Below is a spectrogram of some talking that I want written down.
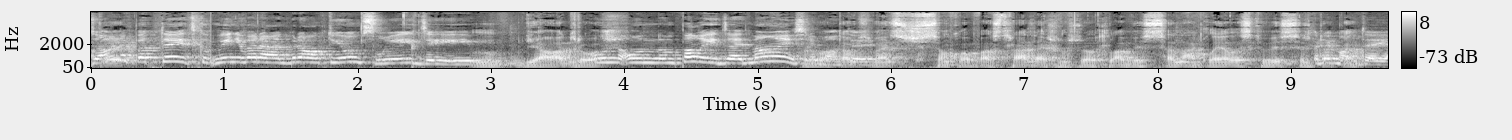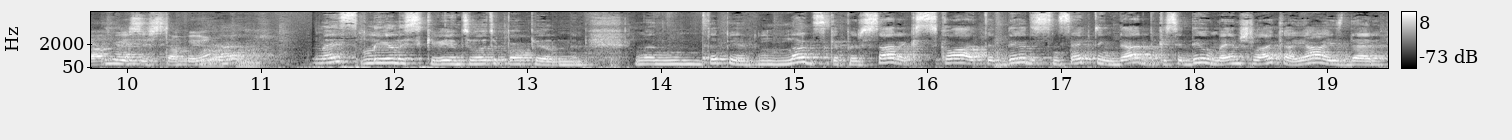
Zana pat teica, ka viņi varētu braukt jums līdzi Jā, droši. un, un palīdzēt mājas Protams, remontēt. mēs taču esam kopā strādājuši. Mums ļoti labi viss sanāk, lieliski. Viss ir tā kā- Remontējāt visi stabi. Mēs lieliski viens otru papildinām. Man te pie leduskapa ir saraksts, klāta ir 27 darbi, kas ir divu mēnešu laikā jāizdara.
